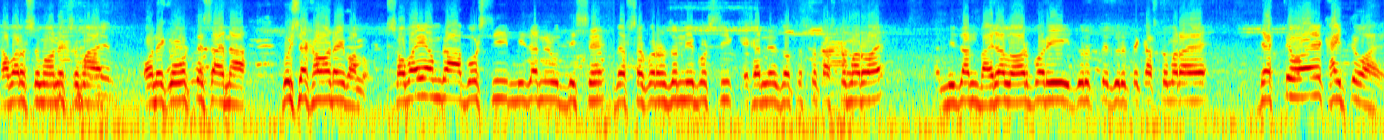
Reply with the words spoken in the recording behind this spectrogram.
খাবারের সময় অনেক সময় অনেকে উঠতে চায় না। পয়সা খাওয়াটাই ভালো। সবাই আমরা বসছি মিজানের উদ্দেশ্যে। ব্যবসা করার জন্যই বসছি। এখানে যথেষ্ট কাস্টমার হয়। মিজান ভাইরাল হওয়ার পরেই দূরত্বে দূরত্বে কাস্টমার হয় দেখতে হয় খাইতে হয়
